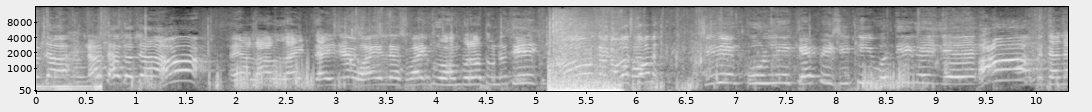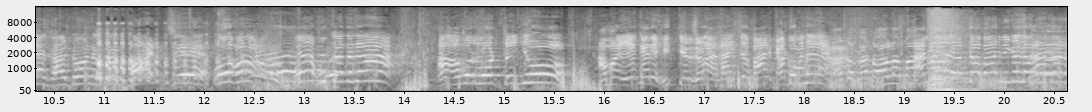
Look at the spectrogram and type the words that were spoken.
દાદા નાથા દાદા. અહીંયા લાલ લાઈટ થાય છે વાયરલેસ વાઈબ્રો સંભળાતું નથી. સ્વિમિંગ પુલની કેપેસિટી વધી ગઈ છે. આ બધાને કાઢો ને ફાટ છે. ઓહો એ હુકા દાદા? આ ઓવરલોડ થઈ ગયો. આમાં એક હારે 70 જણા છે બહાર કાઢો મને. કાઢો કાઢો હાલો બહાર. હાલો બધા બહાર નીકળી જાઓ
